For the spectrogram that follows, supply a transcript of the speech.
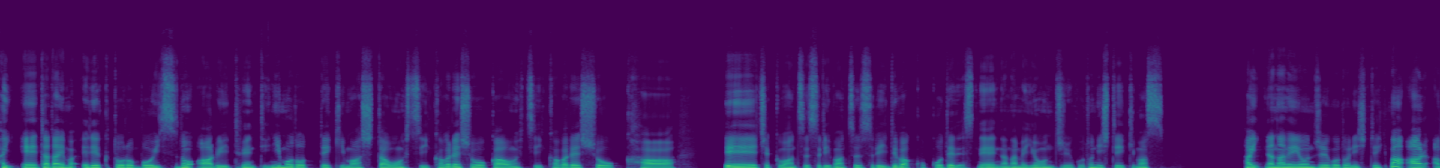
はい、えー、ただいまエレクトロボイスの RE20 に戻ってきました。音質いかがでしょうか？音質いかがでしょうか？えー、チェック1、2、3、1、2、3。では、ここでですね、斜め45度にしていきます。はい、斜め45度にしていきまあ、あ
